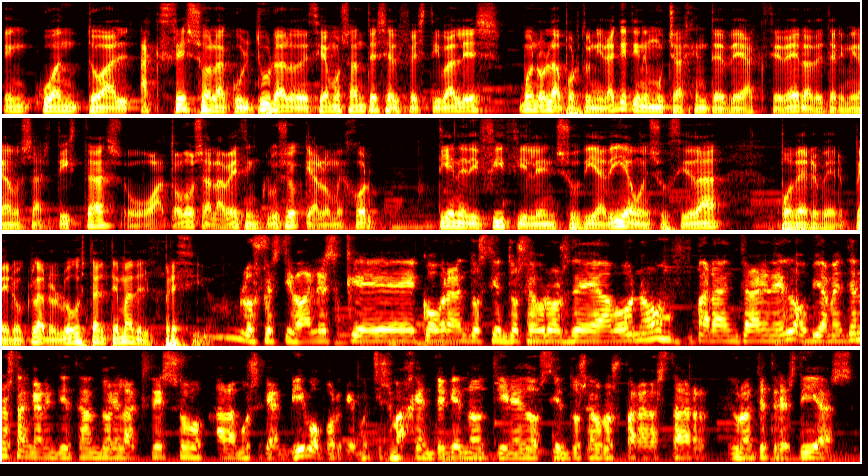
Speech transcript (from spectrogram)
En cuanto al acceso a la cultura, lo decíamos antes, el festival es, bueno, la oportunidad que tiene mucha gente de acceder a determinados artistas o a todos a la vez incluso, que a lo mejor tiene difícil en su día a día o en su ciudad poder ver. Pero claro, luego está el tema del precio. Los festivales que cobran 200 euros de abono para entrar en él, obviamente no están garantizando el acceso a la música en vivo, porque hay muchísima gente que no tiene 200 euros para gastar durante tres días.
